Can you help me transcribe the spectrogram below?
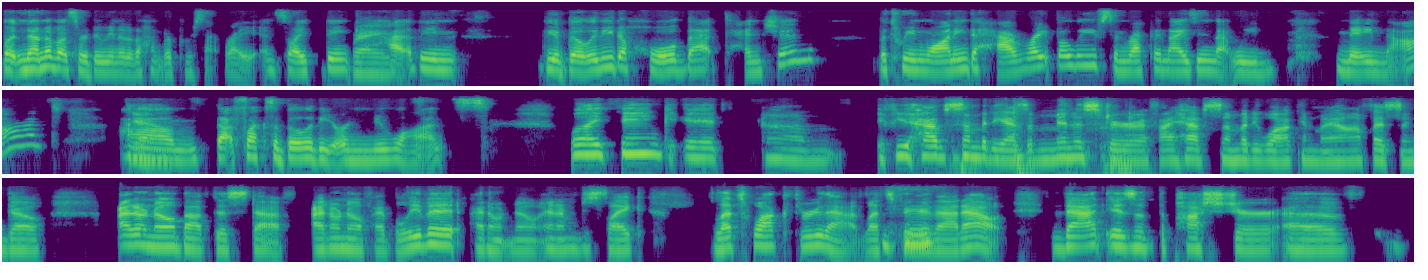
but none of us are doing it 100% right and so i think right. having the ability to hold that tension between wanting to have right beliefs and recognizing that we may not yeah. um, that flexibility or nuance well i think it um, if you have somebody as a minister if i have somebody walk in my office and go i don't know about this stuff. I don't know if i believe it. I don't know. And i'm just like let's walk through that. Let's mm-hmm. figure that out. That isn't the posture of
